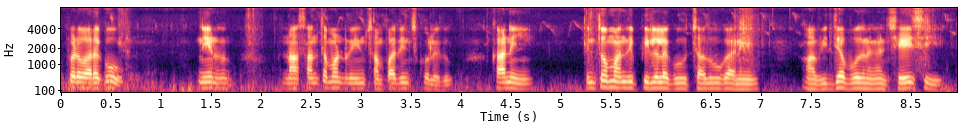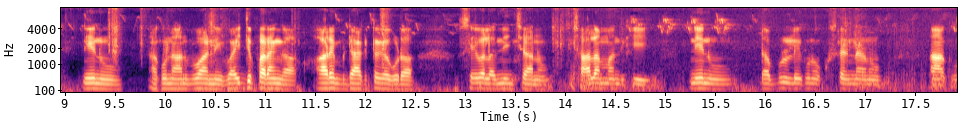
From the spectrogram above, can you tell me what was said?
ఇప్పటి వరకు నేను నా సొంతమంటూ నేను సంపాదించుకోలేదు. కానీ ఎంతోమంది పిల్లలకు చదువు కానీ ఆ విద్యా బోధన కానీ చేసి నేను నాకు నా అనుభవాన్ని వైద్యపరంగా ఆర్ఎంపీ డాక్టర్గా కూడా సేవలు అందించాను. చాలామందికి నేను డబ్బులు లేకుండా ఒకసారి నేను నాకు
